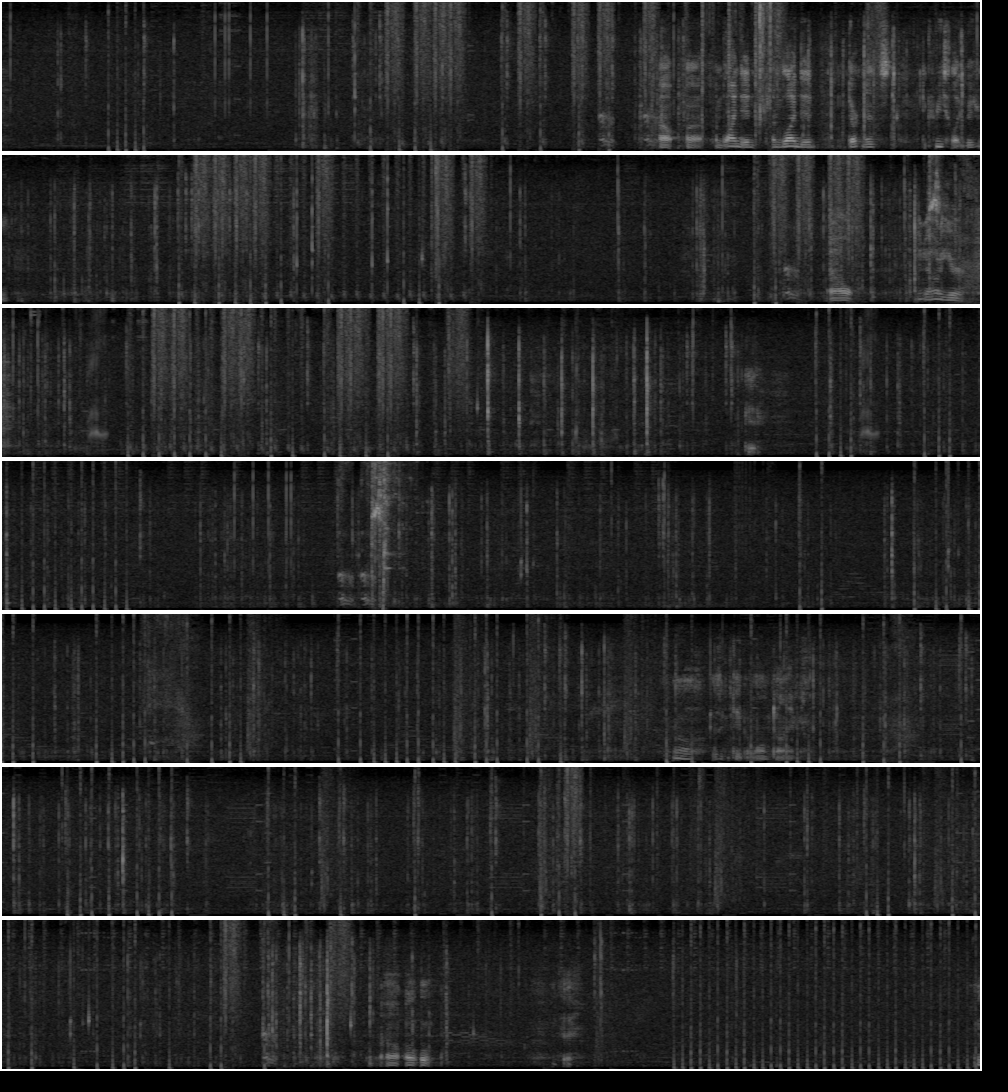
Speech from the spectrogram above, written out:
Oh, uh, I'm blinded. I'm blinded. Darkness. Decrease light vision. Ow. Get out of here. Okay. Oh, this could take a long time.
